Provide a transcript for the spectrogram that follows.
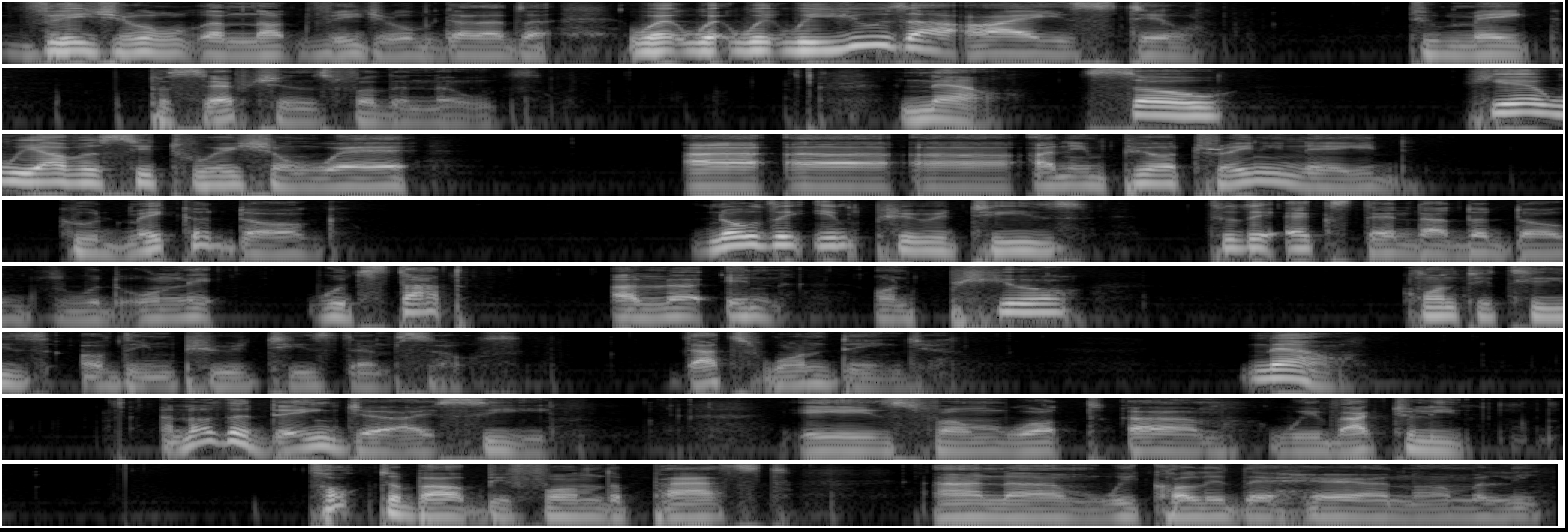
visual. I'm not visual because a, we, we, we- we use our eyes still to make perceptions for the nose. Now, so here we have a situation where uh, uh, uh, an impure training aid could make a dog know the impurities to the extent that the dogs would only would start alerting on pure quantities of the impurities themselves. That's one danger. Now, another danger I see is from what um, we've actually talked about before in the past, and um, we call it the hair anomaly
